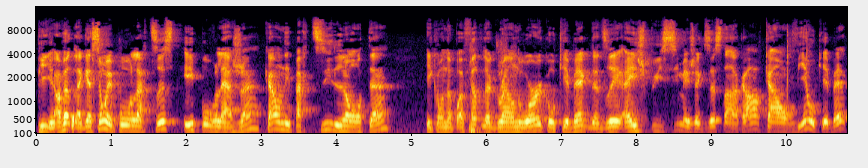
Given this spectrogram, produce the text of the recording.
puis en fait, la question est pour l'artiste et pour l'agent. Quand on est parti longtemps et qu'on n'a pas fait le groundwork au Québec de dire « Hey, je suis ici, mais j'existe encore », quand on revient au Québec,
